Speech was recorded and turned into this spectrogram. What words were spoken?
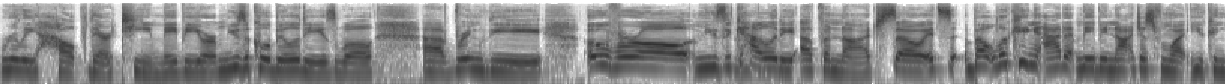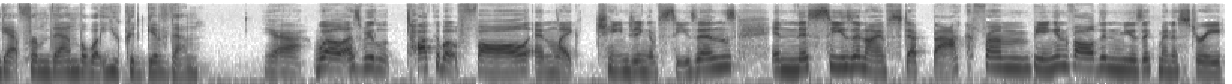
really help their team. Maybe your musical abilities will uh, bring the overall musicality up a notch. So it's about looking at it maybe not just from what you can get from them, but what you could give them. Yeah. Well, as we talk about fall and like changing of seasons, in this season, I've stepped back from being involved in music ministry,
